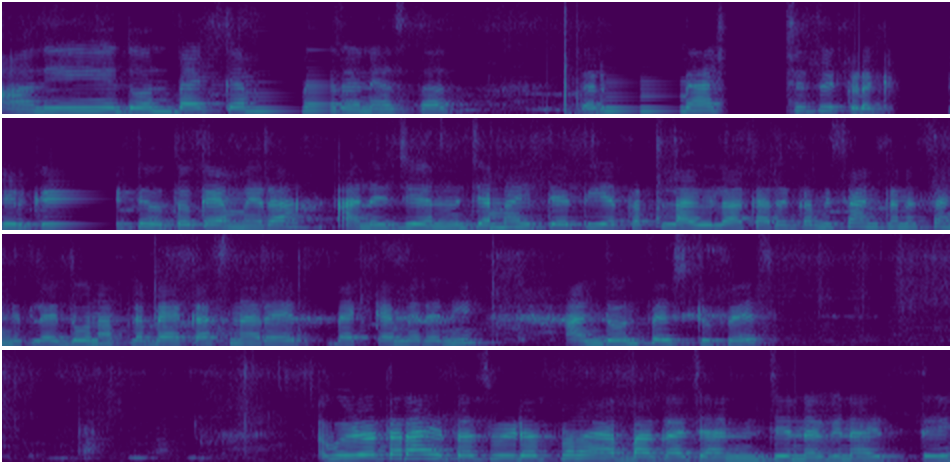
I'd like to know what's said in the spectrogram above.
आणि दोन बॅक कॅमेऱ्याने असतात. तर मी अशीच इकडे खिडकी ठेवतो कॅमेरा आणि जे ज्या माहिती आहे ती येतात लाईव्हला कारण का मी सांगताना सांगितलं आहे दोन आपल्या बॅक असणार आहेत बॅक कॅमेऱ्याने आणि दोन फेस टू फेस व्हिडिओ तर आहेतच. व्हिडिओत पण बघा ज्या जे नवीन आहेत ते.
